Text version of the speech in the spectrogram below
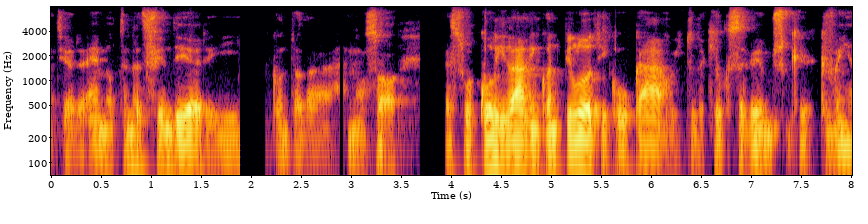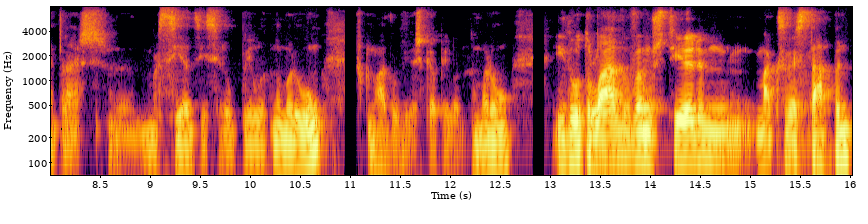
ter Hamilton a defender e com toda, não só a sua qualidade enquanto piloto e com o carro e tudo aquilo que sabemos que, que vem atrás de Mercedes e ser o piloto número um, porque não há dúvidas que é o piloto número um. E do outro lado vamos ter hum, Max Verstappen,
